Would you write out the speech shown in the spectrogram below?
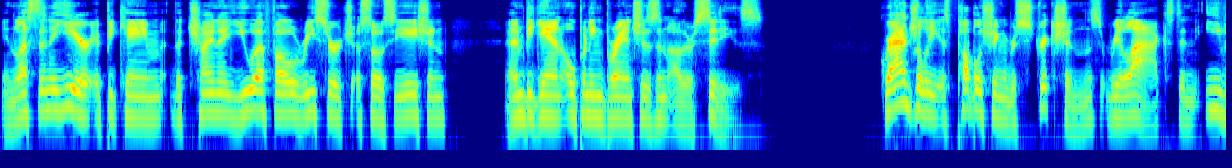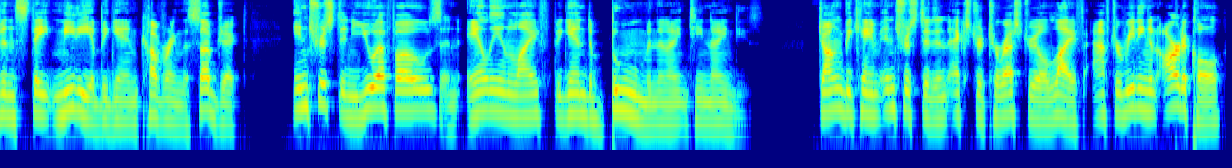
In less than a year, it became the China UFO Research Association and began opening branches in other cities. Gradually, as publishing restrictions relaxed and even state media began covering the subject, interest in UFOs and alien life began to boom in the 1990s. Zhang became interested in extraterrestrial life after reading an article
